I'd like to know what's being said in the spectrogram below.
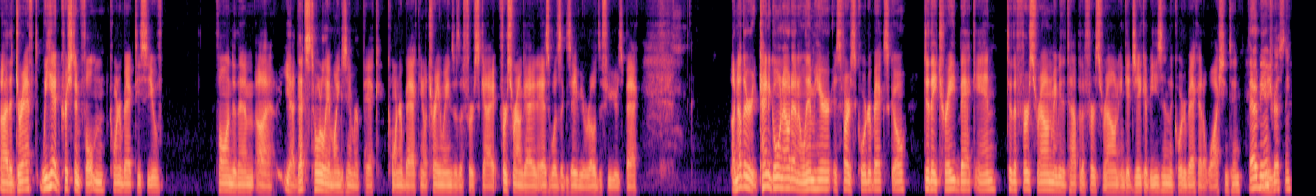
Uh, the draft, we had Kristian Fulton, cornerback TCU, fall into them. Uh, yeah, that's totally a Mike Zimmer pick. Cornerback, you know, Trae Waynes was the first guy, first round guy, as was Xavier Rhodes a few years back another kind of going out on a limb here as far as quarterbacks go. Do they trade back in to the first round, maybe the top of the first round, and get Jacob Eason, the quarterback out of Washington? That would be maybe, interesting.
